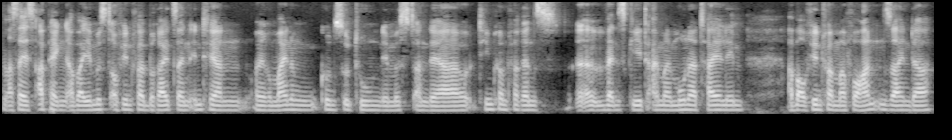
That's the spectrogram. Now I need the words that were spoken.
Was heißt abhängen, aber ihr müsst auf jeden Fall bereit sein, intern eure Meinung kundzutun. Ihr müsst an der Teamkonferenz, äh, wenn es geht, einmal im Monat teilnehmen, aber auf jeden Fall mal vorhanden sein da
